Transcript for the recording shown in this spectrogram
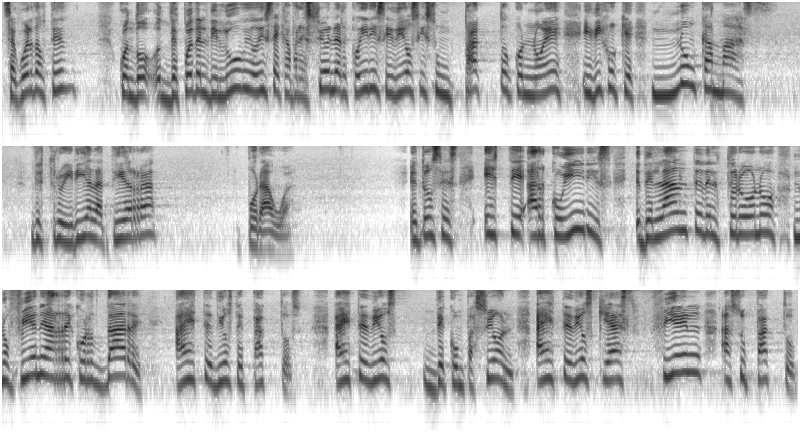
¿Se acuerda usted? Cuando después del diluvio dice que apareció el arco iris y Dios hizo un pacto con Noé y dijo que nunca más destruiría la tierra por agua. Entonces, este arco iris delante del trono nos viene a recordar a este Dios de pactos, a este Dios de compasión, a este Dios que es fiel a su pacto.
